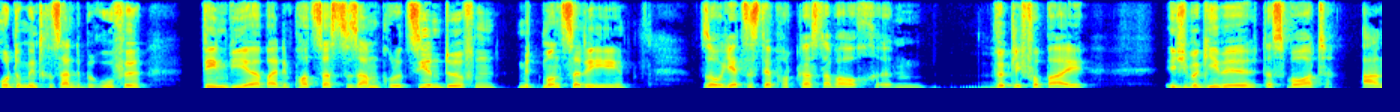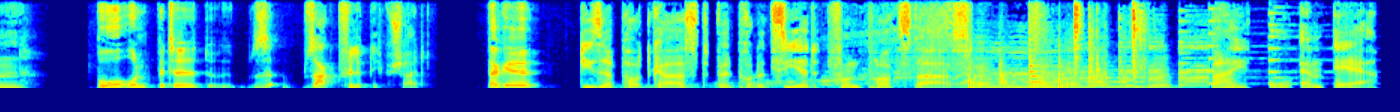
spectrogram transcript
rund um interessante Berufe, den wir bei den Podstars zusammen produzieren dürfen mit monster.de. So, jetzt ist der Podcast aber auch ähm, wirklich vorbei. Ich übergebe das Wort an Bo und bitte äh, sagt Philipp nicht Bescheid. Danke. Dieser Podcast wird produziert von Podstars bei OMR.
